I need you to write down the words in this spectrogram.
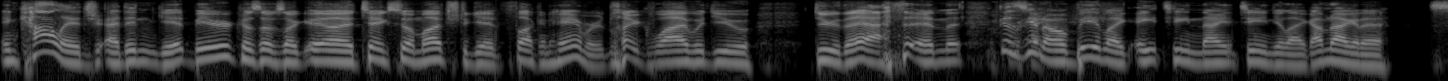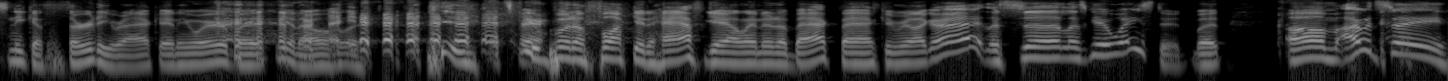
in college I didn't get beer because I was like, yeah, it takes so much to get fucking hammered. Like, why would you do that? And because you know, being like 18, 19, you're like, I'm not gonna sneak a 30 rack anywhere. But you know, like, you, you put a fucking half gallon in a backpack and you're like, all right, let's uh let's get wasted. But um I would say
